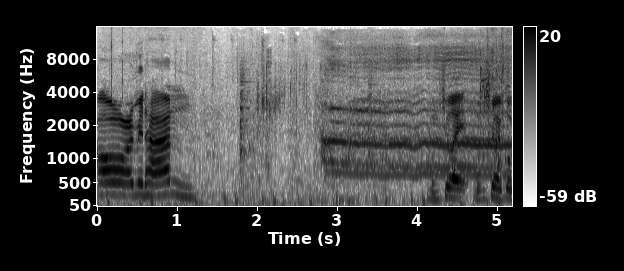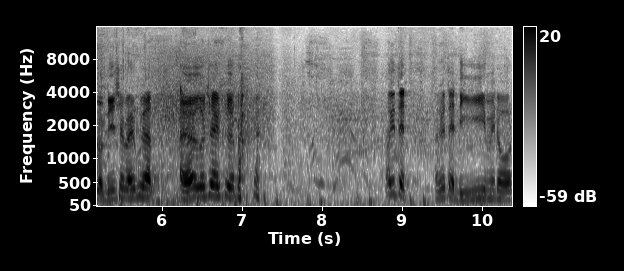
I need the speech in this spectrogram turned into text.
โอ้ยไม่ทัน มึงช่วย มึงช่วยกูแบบนี้ใช่ไหมเพื่อน เออ กูช่วยคืนเอ้ยแต่เอ้ยแต่ดีไม่โดน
